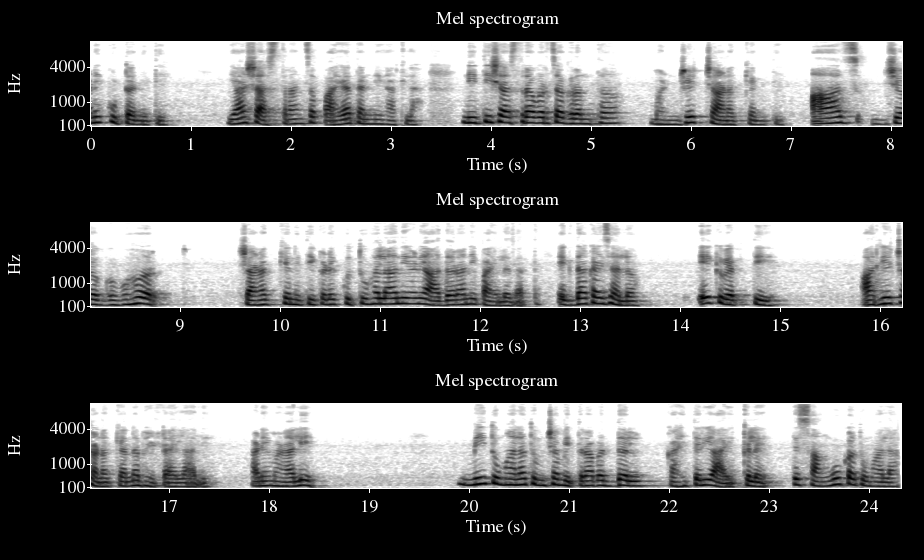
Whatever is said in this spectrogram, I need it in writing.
आणि कूटनीती या शास्त्रांचा पाया त्यांनी घातला. नीतिशास्त्रावरचा ग्रंथ म्हणजेच चाणक्यनीती. आज जगभर चाणक्यनीतीकडे कुतूहलाने आणि आदराने पाहिलं जातं. एकदा काय झालं? एक व्यक्ती आर्य चाणक्यांना भेटायला आली आणि म्हणाली मी तुम्हाला तुमच्या मित्राबद्दल काहीतरी ऐकलं आहे ते सांगू का तुम्हाला?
